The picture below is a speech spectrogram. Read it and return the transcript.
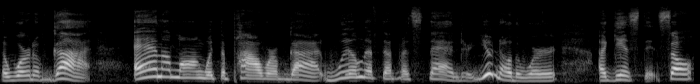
The word of God, and along with the power of God, will lift up a standard. You know the word against it. So,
